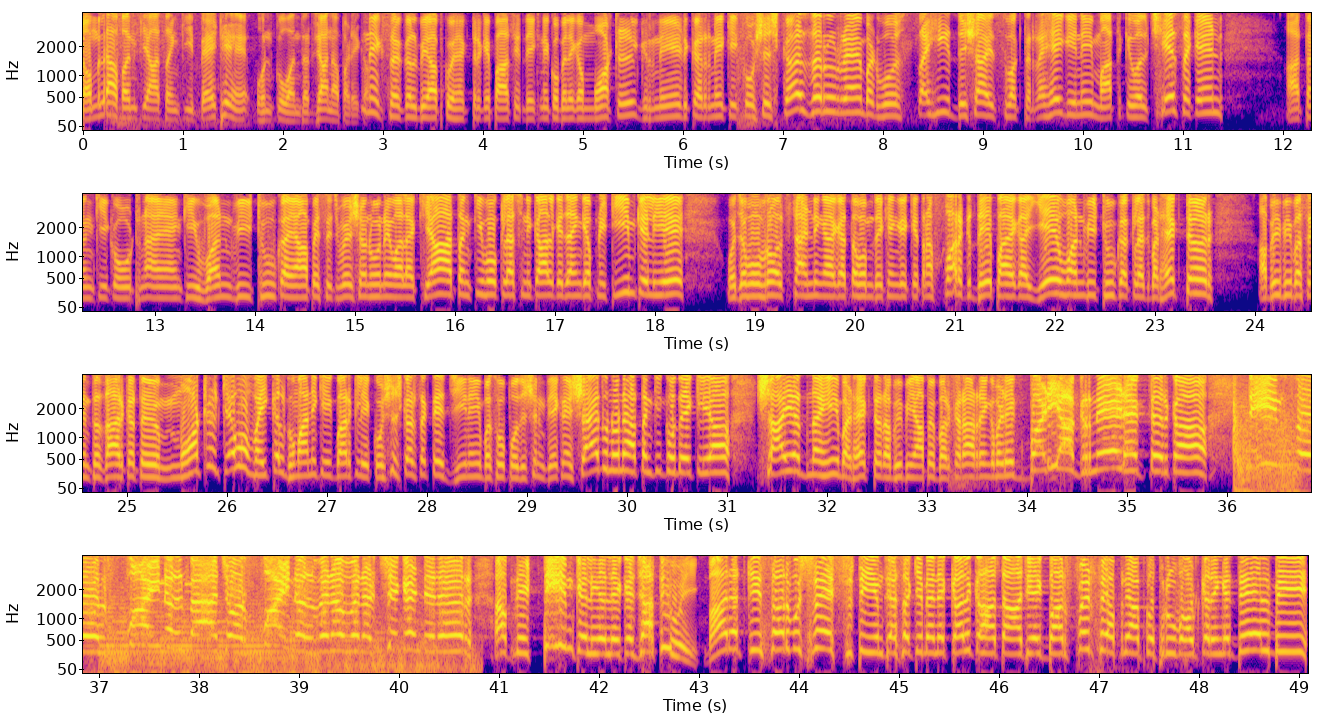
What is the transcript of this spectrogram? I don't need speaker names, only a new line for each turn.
कमला बन के आतंकी बैठे हैं, उनको अंदर जाना पड़ेगा।
नेक्स्ट सर्कल भी आपको हेक्टर के पास ही देखने को मिलेगा। मॉटल ग्रेनेड करने की कोशिश कर ज़रूर रहे बट वो सही दिशा इस वक्त रहेगी नहीं। मात्र केवल छह सेकेंड आतंकी को उठना है कि वन वी टू का यहाँ पे सिचुएशन होने वाला है। क्या आतंकी वो क्लच निकाल के जाएँगे अपनी टीम के लिए? वो जब ओवरऑल स्टैंडिंग आएगा, तब हम देखेंगे कितना फ़र्क दे पाएगा ये वन वी टू का क्लच बट हेक्टर अभी भी बस इंतज़ार करते हुए मॉडल क्या वो व्हीकल घुमाने की एक बार के लिए कोशिश कर सकते हैं? जी नहीं, बस वो पोजीशन देख रहे हैं। शायद उन्होंने आतंकी को देख लिया। शायद नहीं बट हेक्टर अभी भी यहाँ पे बरकरार रहेंगे। बट एक बढ़िया ग्रेनेड हेक्टर का टीम सोल फाइनल मैच और final winner winner chicken dinner अपनी टीम के लिए लेके जाती हुई।
भारत की सर्वश्रेष्ठ टीम जैसा कि मैंने कल कहा था, आज एक बार फिर से अपने आप को प्रूव आउट करेंगे। देल बी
